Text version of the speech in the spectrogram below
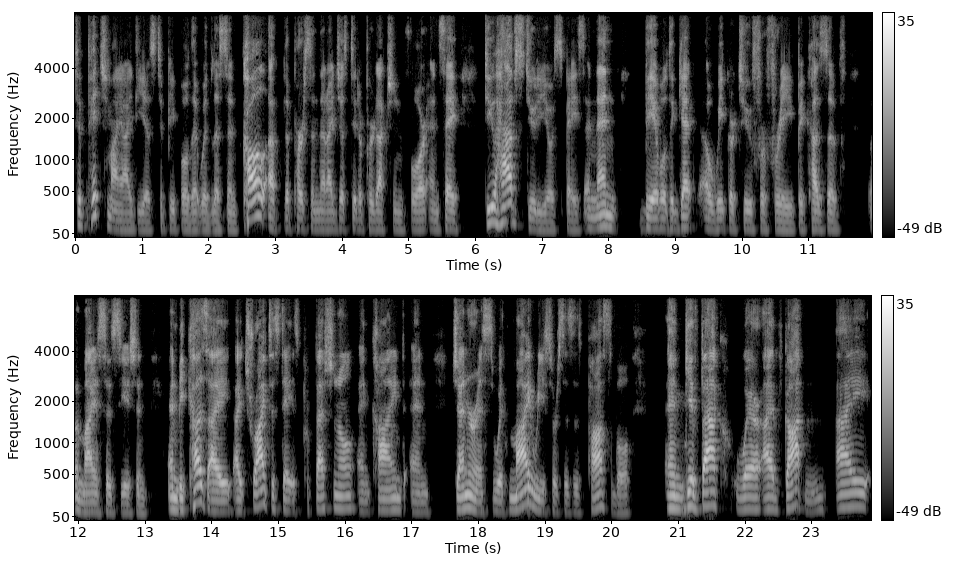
to pitch my ideas to people that would listen. Call up the person that I just did a production for and say, Do you have studio space? And then be able to get a week or two for free because of uh, my association. And because I, I try to stay as professional and kind and generous with my resources as possible and give back where I've gotten, I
